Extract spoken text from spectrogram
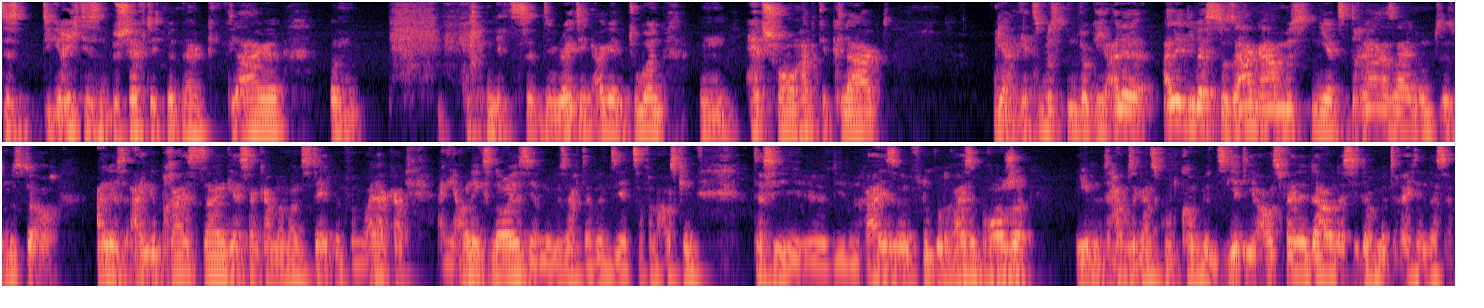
das, die Gerichte sind beschäftigt mit einer Klage und jetzt die Ratingagenturen, ein Hedgefonds hat geklagt. Ja, jetzt müssten wirklich alle, alle, die was zu sagen haben, müssten jetzt dran sein und es müsste auch alles eingepreist sein. Gestern kam nochmal ein Statement von Wirecard, eigentlich auch nichts Neues. Sie haben nur gesagt, da wenn Sie jetzt davon ausgehen, dass Sie äh, die Reise, Flug- und Reisebranche eben haben sie ganz gut kompensiert, die Ausfälle da, und dass sie doch mit rechnen, dass ab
